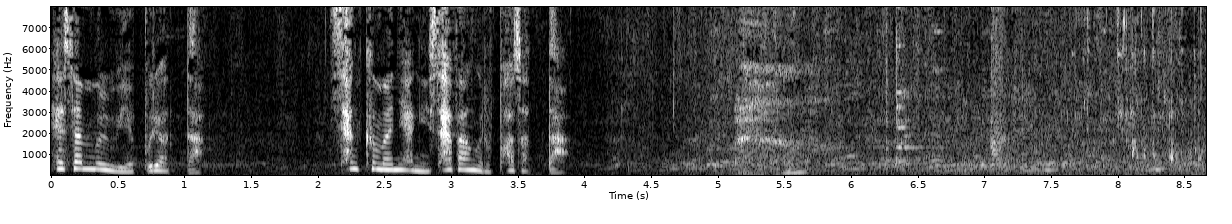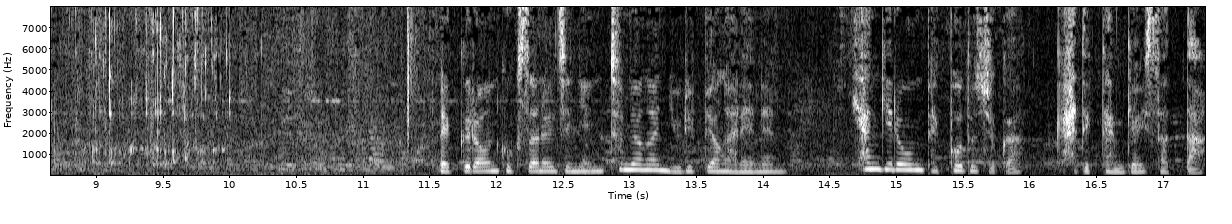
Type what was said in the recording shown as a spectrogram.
해산물 위에 뿌렸다. 상큼한 향이 사방으로 퍼졌다. 매끄러운 곡선을 지닌 투명한 유리병 안에는 향기로운 백포도주가 가득 담겨 있었다.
